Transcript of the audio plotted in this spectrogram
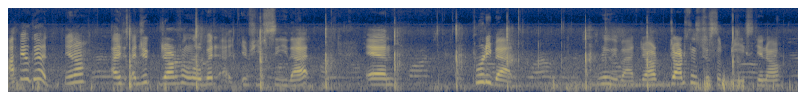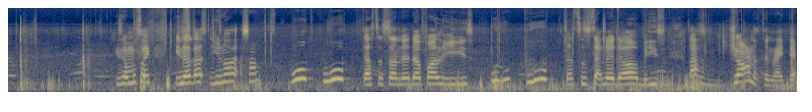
I feel good. You know, I I juked Jonathan a little bit uh, if you see that, and pretty bad, really bad. Jo- Jonathan's just a beast. You know, he's almost like you know that you know that song. Whoop whoop, that's the sound of the police. Whoop whoop, that's the sound of the beast. That's Jonathan right there.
